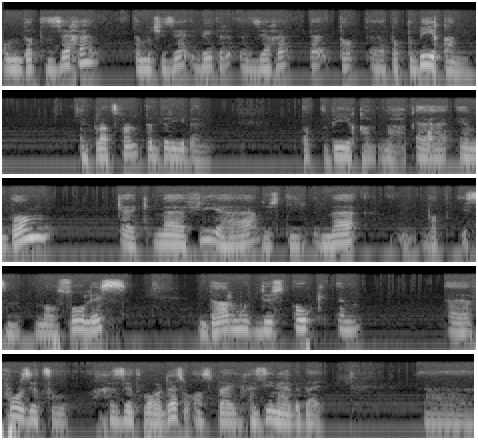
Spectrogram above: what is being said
أم تتزغى تمجزى بيتر تزغى تطبيقا. In plaats van تدريبا تطبيقا. نعم. uh, and كيك ما فيها. دوش دي ما wat is een mausul is, daar moet dus ook een uh, voorzetsel gezet worden, zoals wij gezien hebben bij uh,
